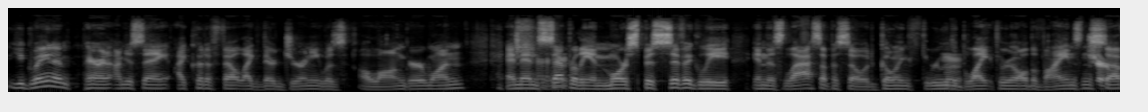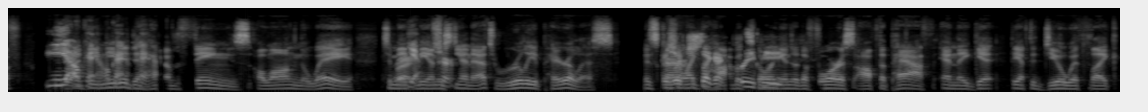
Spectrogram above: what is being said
Egwene and Perrin. I'm just saying. I could have felt like their journey was a longer one, and then sure. separately and more specifically in this last episode, going through mm. the blight, through all the vines and sure. stuff. Yeah, okay, they needed okay. to have things along the way to make right. me understand sure. that's really perilous. It's kind of like, like the hobbits creepy... going into the forest off the path, and they get they have to deal with like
